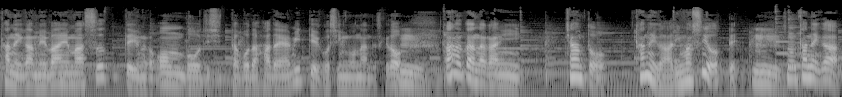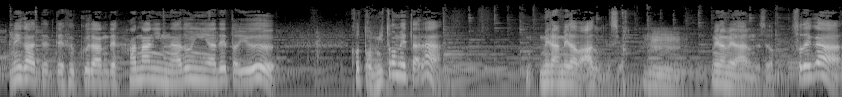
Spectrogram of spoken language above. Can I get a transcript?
種が芽生えますっていうのが御坊寺知った菩提肌闇っていうご信号なんですけど、うん。あなたの中にちゃんと種がありますよって。うん。その種が芽が出て膨らんで花になるんやでということを認めたらメラメラはあるんですよ。うん。メラメラあるんですよ。それが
